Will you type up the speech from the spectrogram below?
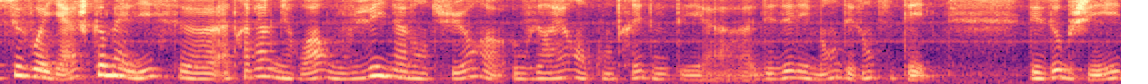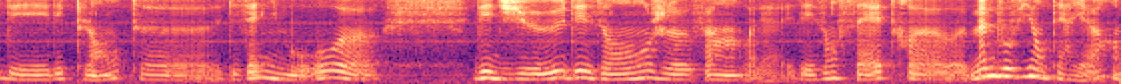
ce voyage, comme Alice, à travers le miroir, où vous vivez une aventure, où vous allez rencontrer des éléments, des entités des objets, des, plantes, euh, des animaux, euh, des dieux, des anges, voilà, des ancêtres, euh, même vos vies antérieures.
